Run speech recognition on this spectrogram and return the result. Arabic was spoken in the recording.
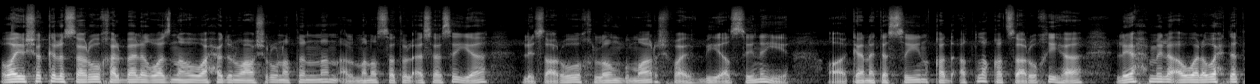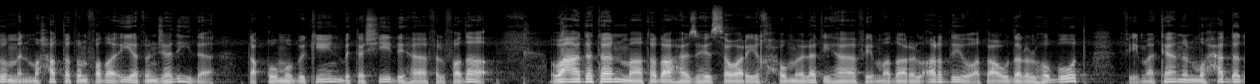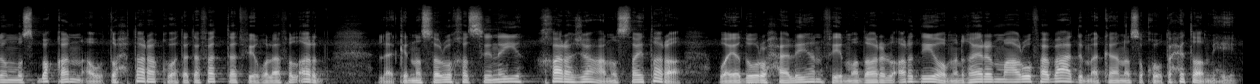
ويشكل الصاروخ البالغ وزنه 21 طنا المنصة الأساسية لصاروخ لونج مارش 5 بي الصيني. وكانت الصين قد أطلقت صاروخها ليحمل أول وحدة من محطة فضائية جديدة تقوم بكين بتشييدها في الفضاء. وعادة ما تضع هذه الصواريخ حمولتها في مدار الأرض وتعود للهبوط في مكان محدد مسبقا أو تحترق وتتفتت في غلاف الأرض. لكن الصاروخ الصيني خرج عن السيطرة ويدور حاليا في مدار الأرض ومن غير المعروف بعد مكان سقوط حطامه.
